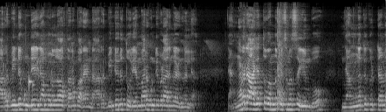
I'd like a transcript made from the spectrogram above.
അറബീന്റെ കുണ്ടി കഴിക്കാൻ പോകുന്നുള്ള വർത്തമാനം പറയണ്ട. അറബീന്റെ ഒരു തൊലിയന്മാരെ കുണ്ടി ഇവിടെ ആരും ഞങ്ങളുടെ രാജ്യത്ത് വന്ന് ബിസിനസ് ചെയ്യുമ്പോൾ ഞങ്ങൾക്ക് കിട്ടേണ്ട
